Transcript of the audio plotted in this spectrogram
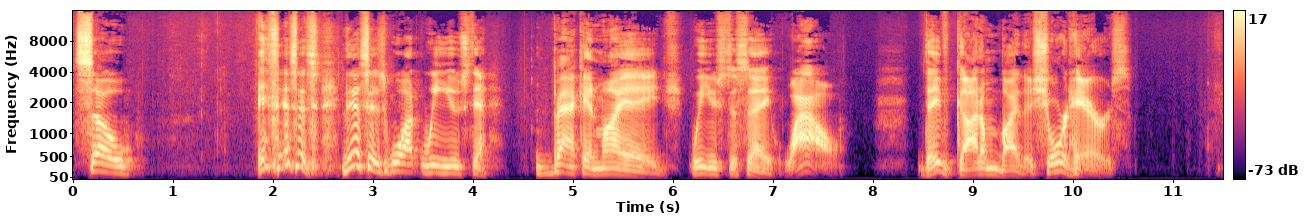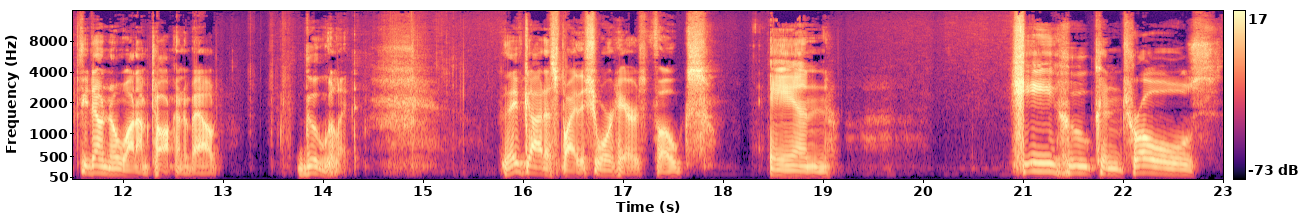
So this is this is what we used to back in my age. We used to say, "Wow, they've got them by the short hairs. If you don't know what I'm talking about, Google it. They've got us by the short hairs, folks. And he who controls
